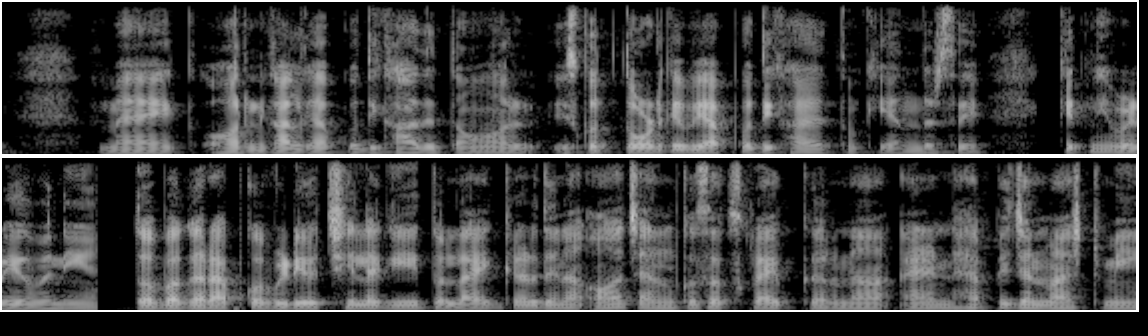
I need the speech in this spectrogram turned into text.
मैं एक और निकाल के आपको दिखा देता हूँ और इसको तोड़ के भी आपको दिखा देता हूँ कि अंदर से कितनी बढ़िया बनी है। तो अब अगर आपको वीडियो अच्छी लगी तो लाइक कर देना और चैनल को सब्सक्राइब करना एंड हैप्पी जन्माष्टमी।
